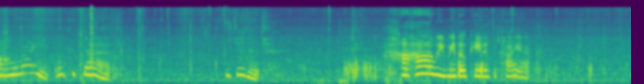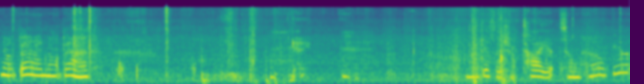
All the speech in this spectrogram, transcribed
All right, look at that. We did it. Haha, we relocated the kayak. Not bad, not bad. Okay. I guess I should tie it somehow here.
